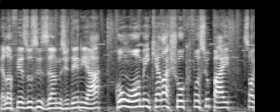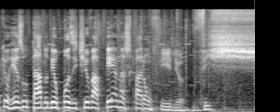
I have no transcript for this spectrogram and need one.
ela fez os exames de DNA com o homem que ela achou que fosse o pai, só que o resultado deu positivo apenas para um filho. Vixe,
